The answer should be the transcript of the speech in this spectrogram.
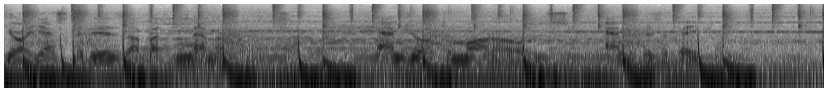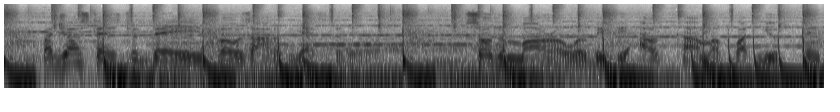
Your yesterdays are but memories, and your tomorrows anticipation. But just as today flows out of yesterday, so tomorrow will be the outcome of what you think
